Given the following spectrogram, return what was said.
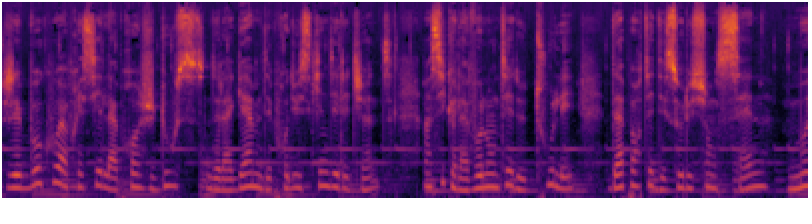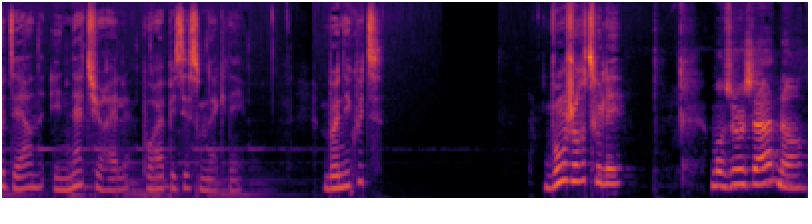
J'ai beaucoup apprécié l'approche douce de la gamme des produits Skin Diligent, ainsi que la volonté de Toulé d'apporter des solutions saines, modernes et naturelles pour apaiser son acné. Bonne écoute Bonjour Toulé Bonjour Jeanne,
